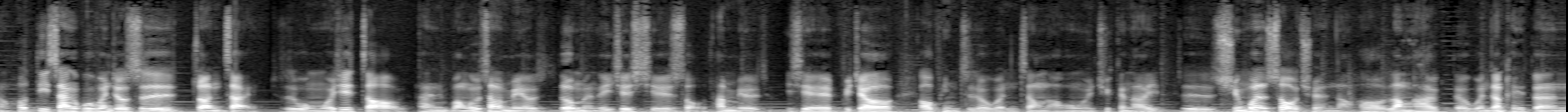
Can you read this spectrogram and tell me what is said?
然后第三个部分就是转载，就是我们会去找看网络上有没有热门的一些写手，他们有。一些比较高品质的文章，然后我们去跟他是询问授权，然后让他的文章可以登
